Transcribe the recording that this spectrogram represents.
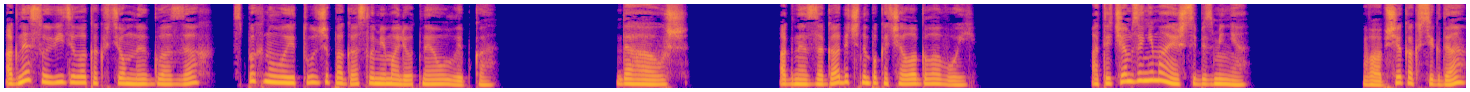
Агнеса увидела, как в темных глазах вспыхнула и тут же погасла мимолетная улыбка. Да уж. Агнес загадочно покачала головой. А ты чем занимаешься без меня? Вообще, как всегда.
